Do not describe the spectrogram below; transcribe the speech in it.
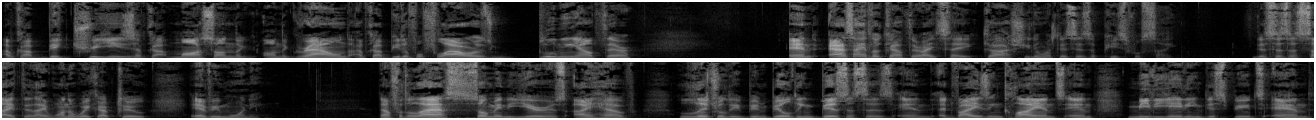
I've got big trees. I've got moss on the on the ground. I've got beautiful flowers blooming out there. And as I look out there, I say, "Gosh, you know what? This is a peaceful sight. This is a sight that I want to wake up to every morning." Now, for the last so many years, I have literally been building businesses and advising clients and mediating disputes and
